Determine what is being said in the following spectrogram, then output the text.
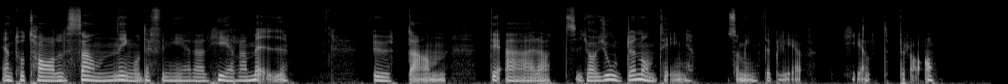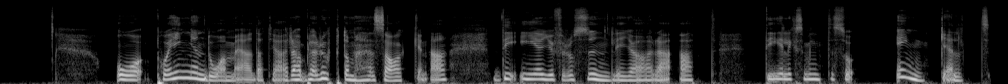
en total sanning och definierar hela mig, utan det är att jag gjorde någonting som inte blev helt bra. Och poängen då med att jag rabblar upp de här sakerna, det är ju för att synliggöra att det är liksom inte så enkelt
